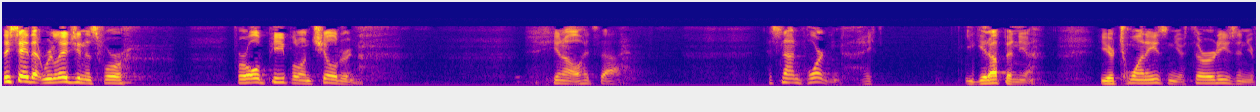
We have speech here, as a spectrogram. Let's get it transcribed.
They say that religion is for for old people and children. You know, it's uh, it's not important. You get up in your your 20s and your 30s and your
